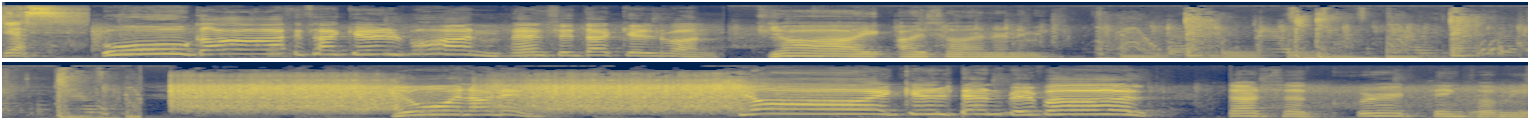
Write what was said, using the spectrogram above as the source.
Yes! Oh, guys, I killed one. And Siddharth killed one. Yeah, I, I saw an enemy. Yo, I knocked him. Yo, I killed 10 people. That's a great thing for me.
